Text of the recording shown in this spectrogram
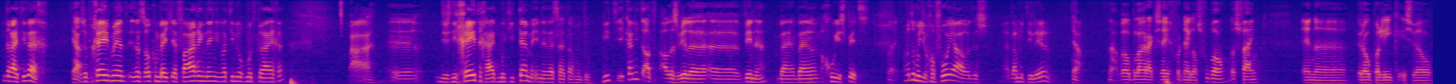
Dan draait hij weg. Ja. Dus op een gegeven moment, dat is ook een beetje ervaring denk ik wat hij nog moet krijgen. Maar, eh, dus die gretigheid moet hij temmen in de wedstrijd af en toe. Niet, je kan niet altijd alles willen eh, winnen bij, bij een goede spits. Nee. Want dan moet je hem gewoon voor je houden. Dus ja, dat moet hij leren. Ja, nou, wel een belangrijke zege voor het Nederlands voetbal, dat is fijn. En eh, Europa League is wel...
